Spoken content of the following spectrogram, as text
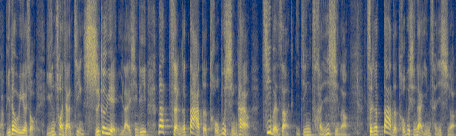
啊，比特币为首已经创下近十个月以来新低。那整个大的头部形态啊，基本上已经成型了。整个大的头部形态已经成型啊。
